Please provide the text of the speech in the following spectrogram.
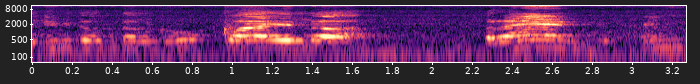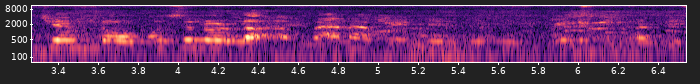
ఎనిమిది వందల రూపాయల బ్రాండ్ పింఛన్లో ముసలోళ్ళ ఫ్యాన్ ఆపేయండి వీళ్ళకి ఇబ్బంది.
